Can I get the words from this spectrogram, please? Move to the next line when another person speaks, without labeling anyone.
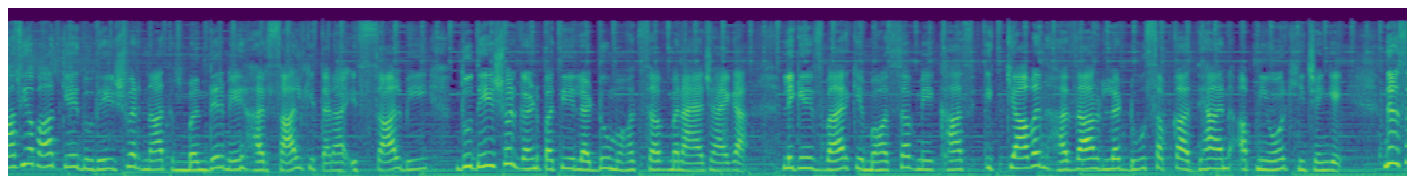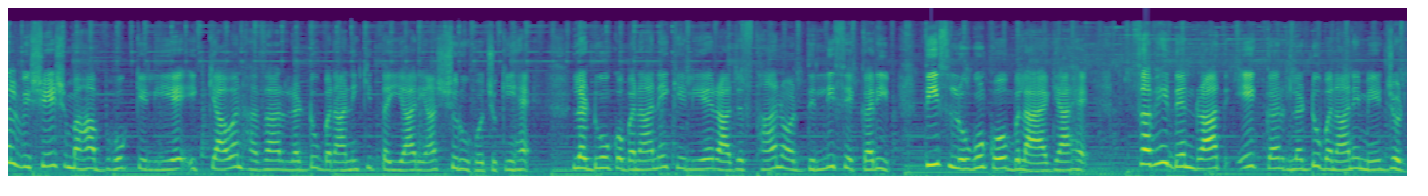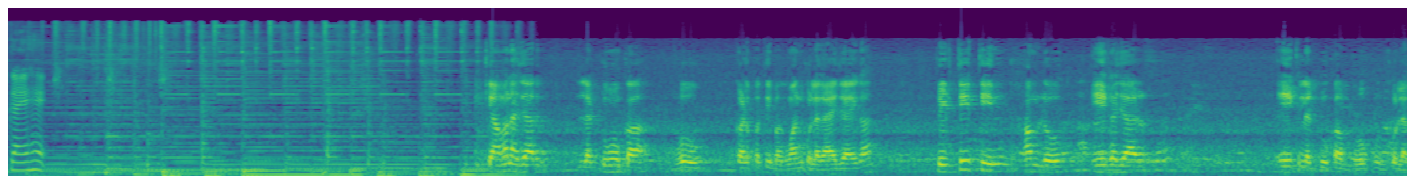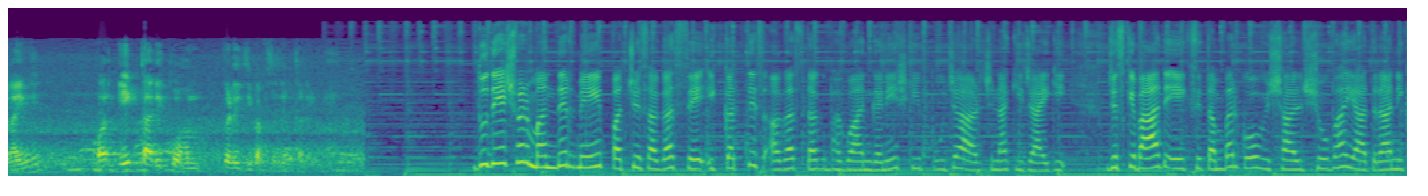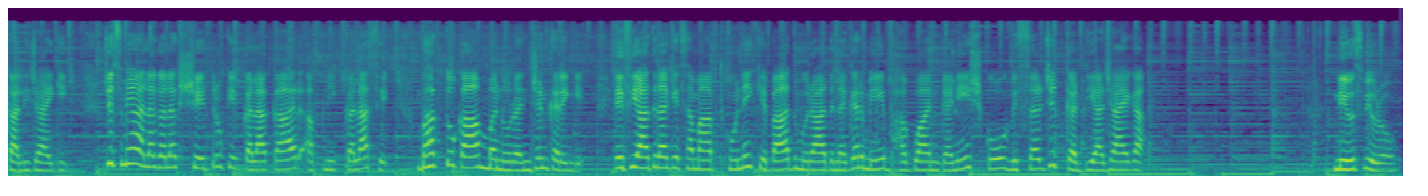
गाजियाबाद के दुधेश्वर नाथ मंदिर में हर साल की तरह इस साल भी दुधेश्वर गणपति लड्डू महोत्सव मनाया जाएगा। लेकिन इस बार के महोत्सव में खास इक्यावन हज़ार लड्डू सबका ध्यान अपनी ओर खींचेंगे। दरअसल विशेष महाभोग के लिए इक्यावन हज़ार लड्डू बनाने की तैयारियाँ शुरू हो चुकी हैं। लड्डुओं को बनाने के लिए राजस्थान और दिल्ली से करीब 30 लोगों को बुलाया गया है। सभी दिन रात एक कर लड्डू बनाने में जुट गए हैं।
इक्यावन हज़ार लड्डुओं का भोग गणपति भगवान को लगाया जाएगा। फिरती दिन हम लोग एक हज़ार एक लड्डू का भोग उनको लगाएँगे और एक तारीख को हम गणेश जी का विसर्जन करेंगे।
दुधेश्वर मंदिर में 25 अगस्त से 31 अगस्त तक भगवान गणेश की पूजा अर्चना की जाएगी, जिसके बाद 1 सितंबर को विशाल शोभा यात्रा निकाली जाएगी, जिसमें अलग अलग क्षेत्रों के कलाकार अपनी कला से भक्तों का मनोरंजन करेंगे। इस यात्रा के समाप्त होने के बाद मुरादनगर में भगवान गणेश को विसर्जित कर दिया जाएगा। News bureau.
